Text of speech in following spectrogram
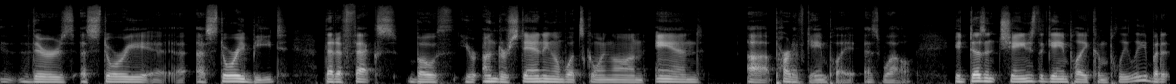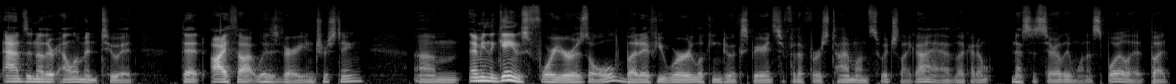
there's a story a- story beat that affects both your understanding of what's going on and uh, part of gameplay as well. It doesn't change the gameplay completely but it adds another element to it that i thought was very interesting. Um, I mean, the game's four years old, but if you were looking to experience it for the first time on Switch, like I have, like I don't necessarily want to spoil it, but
